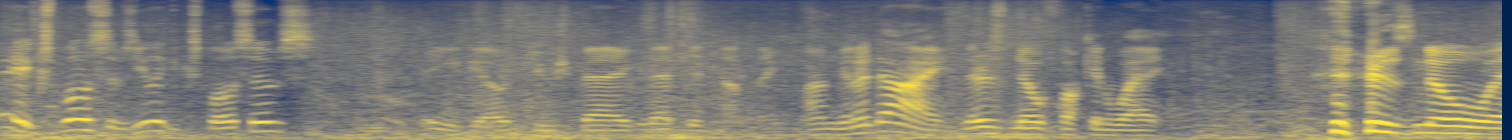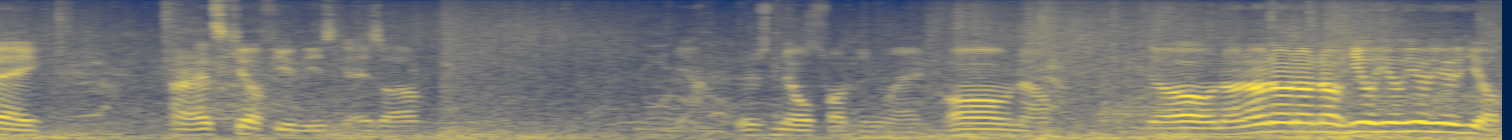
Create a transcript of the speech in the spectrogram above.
Hey, explosives. You like explosives? There you go, douchebag. That did nothing. I'm gonna die. There's no fucking way. There's no way. Alright, let's kill a few of these guys off. Yeah, there's no fucking way. Oh, no. No, no, no, no, no, no. Heal, heal, heal, heal, heal.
